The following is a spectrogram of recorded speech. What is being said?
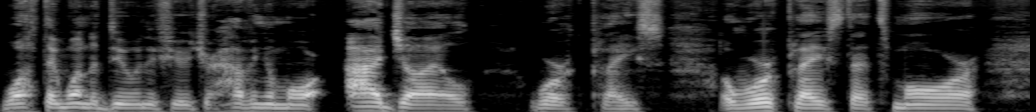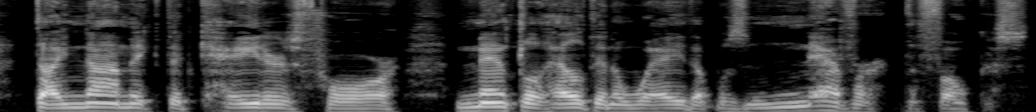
what they want to do in the future, having a more agile workplace, a workplace that's more dynamic, that caters for mental health in a way that was never the focus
